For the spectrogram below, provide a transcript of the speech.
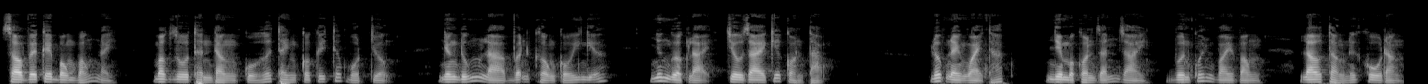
So với cây bong bóng này, mặc dù thần đằng của hứa thanh có kích thước một trượng, nhưng đúng là vẫn không có ý nghĩa, Nhưng ngược lại chiều dài kia còn tạm. Lúc này ngoài tháp Như một con rắn dài vươn quanh vài vòng Lao thẳng đến khô đằng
